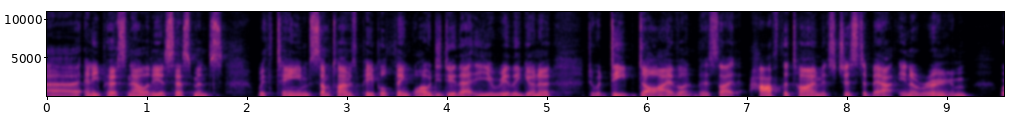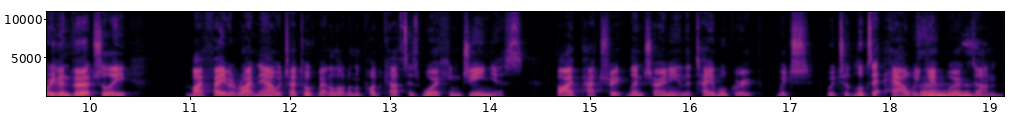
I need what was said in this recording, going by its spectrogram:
uh, any personality assessments with teams. Sometimes people think, why would you do that? Are you really going to do a deep dive on? But it's like half the time it's just about in a room or even virtually. My favorite right now, which I talk about a lot on the podcast, is Working Genius by Patrick Lencioni and the Table Group, which which looks at how we get work ah. done.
